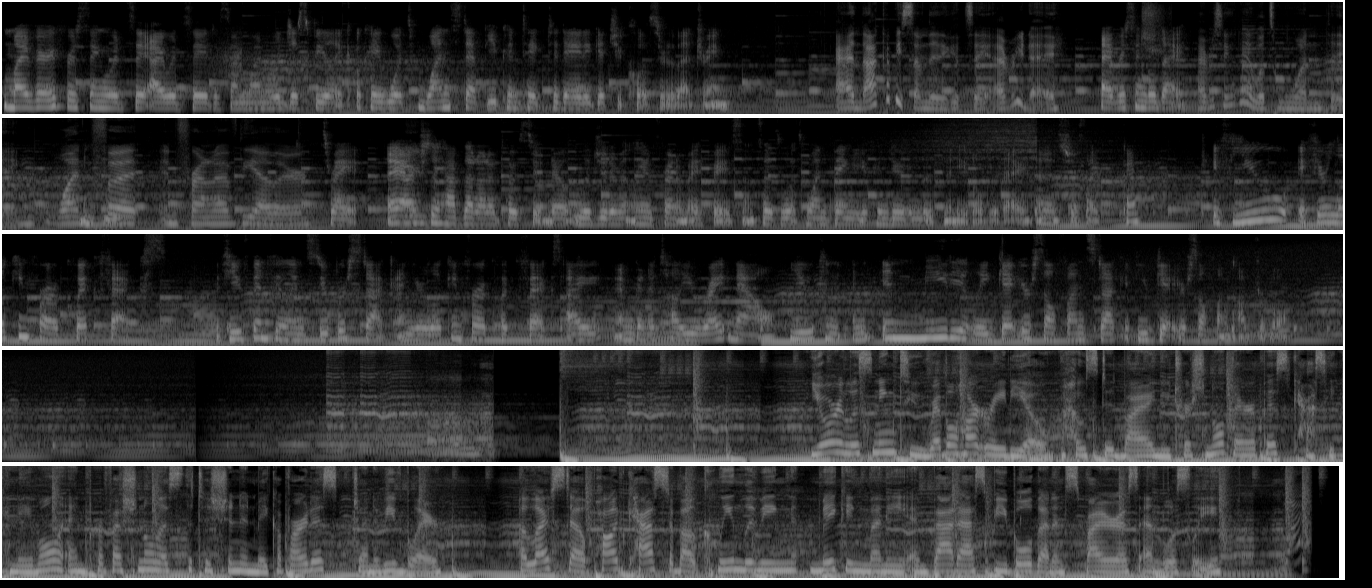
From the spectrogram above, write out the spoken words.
my very first thing would say I would say to someone would just be like, okay, what's one step you can take today to get you closer to that dream? And that could be something you could say every day. Every single day. Every single day. What's one thing? One mm-hmm. foot in front of the other. That's right. I actually have that on a post-it note legitimately in front of my face and says what's one thing you can do to move the needle today. And it's just like, okay. If you if you're looking for a quick fix, if you've been feeling super stuck and you're looking for a quick fix, I am going to tell you right now, you can immediately get yourself unstuck if you get yourself uncomfortable. You're listening to Rebel Heart Radio, hosted by nutritional therapist Cassie Knable and professional esthetician and makeup artist Genevieve Blair. A lifestyle podcast about clean living, making money, and badass people that inspire us endlessly.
